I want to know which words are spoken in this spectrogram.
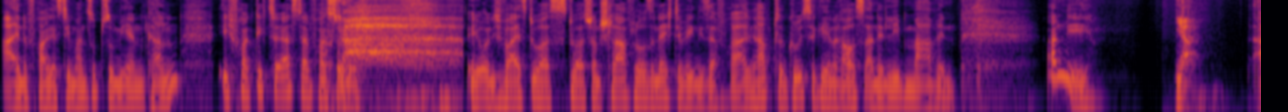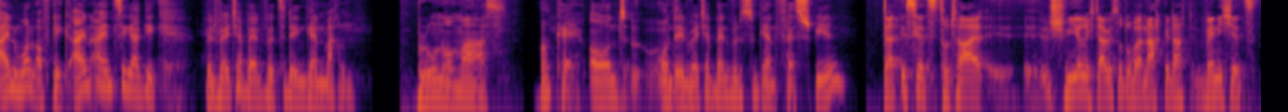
eine Frage ist, die man subsumieren kann. Ich frage dich zuerst, dann fragst du mich. Und ich weiß, du hast, du hast schon schlaflose Nächte wegen dieser Frage gehabt. Grüße gehen raus an den lieben Marvin. Andi. Ja. Ein One-Off-Gig, ein einziger Gig. Mit welcher Band würdest du den gern machen? Bruno Mars. Okay. Und, und in welcher Band würdest du gern festspielen? Das ist jetzt total äh, schwierig, da habe ich so drüber nachgedacht, wenn ich jetzt,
